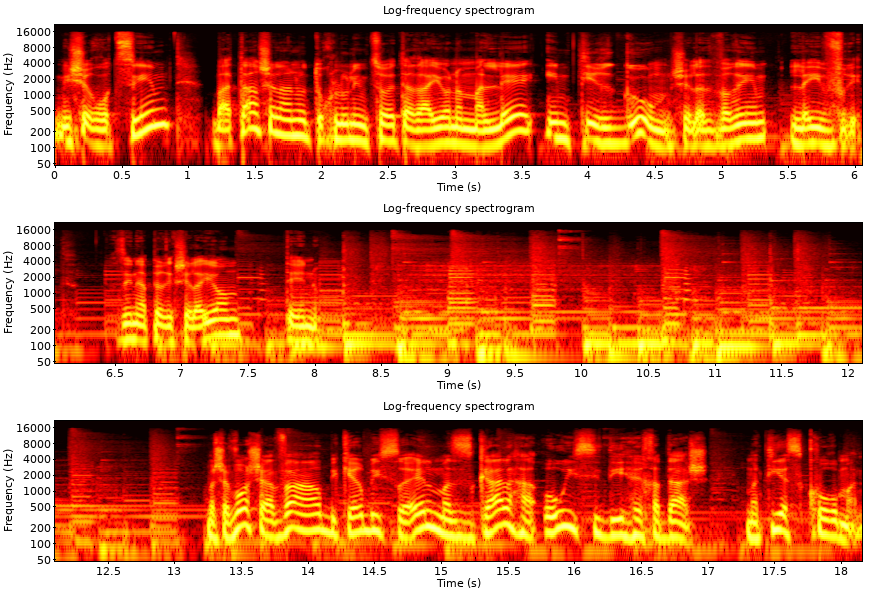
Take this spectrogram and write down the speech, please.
מי שרוצים, באתר שלנו תוכלו למצוא את הרעיון המלא עם תרגום של הדברים לעברית. אז הנה הפרק של היום, תהנו. בשבוע שעבר ביקר בישראל מזכ"ל ה-OECD החדש, מתיאס קורמן.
